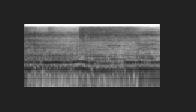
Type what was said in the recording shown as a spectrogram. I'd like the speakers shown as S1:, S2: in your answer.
S1: you.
